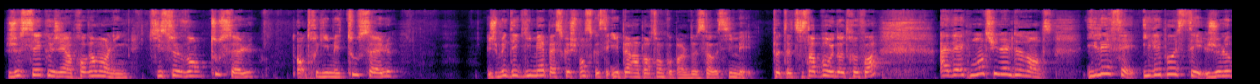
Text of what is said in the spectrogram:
je sais que j'ai un programme en ligne qui se vend tout seul entre guillemets tout seul je mets des guillemets parce que je pense que c'est hyper important qu'on parle de ça aussi, mais peut-être ce sera pour une autre fois. Avec mon tunnel de vente, il est fait, il est posté, je le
